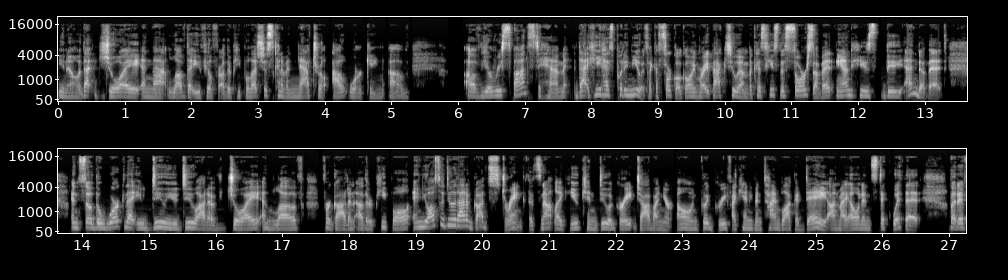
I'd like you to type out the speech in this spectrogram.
you know that joy and that love that you feel for other people that's just kind of a natural outworking of of your response to him that he has put in you. It's like a circle going right back to him because he's the source of it and he's the end of it and so the work that you do, you do out of joy and love for God and other people. And you also do it out of God's strength. It's not like you can do a great job on your own. Good grief, I can't even time block a day on my own and stick with it. But if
